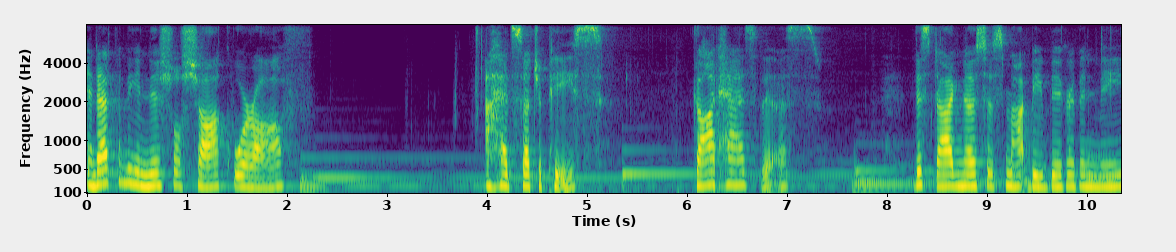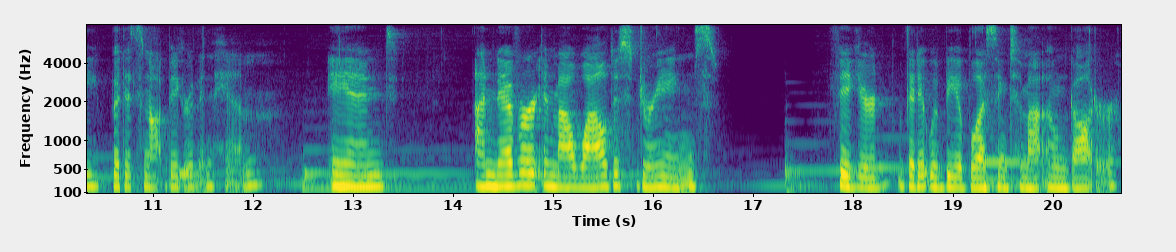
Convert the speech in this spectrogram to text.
And after the initial shock wore off, I had such a peace. God has this. This diagnosis might be bigger than me, but it's not bigger than Him. And I never in my wildest dreams figured that it would be a blessing to my own daughter,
